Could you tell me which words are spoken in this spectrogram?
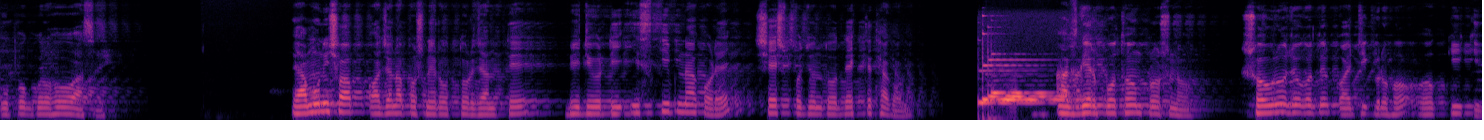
উপগ্রহ আছে? এমনই সব অজানা প্রশ্নের উত্তর জানতে ভিডিওটি স্কিপ না করে শেষ পর্যন্ত দেখতে থাকুন। আজকের প্রথম প্রশ্ন, সৌরজগতের কয়টি গ্রহ ও কি কি?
